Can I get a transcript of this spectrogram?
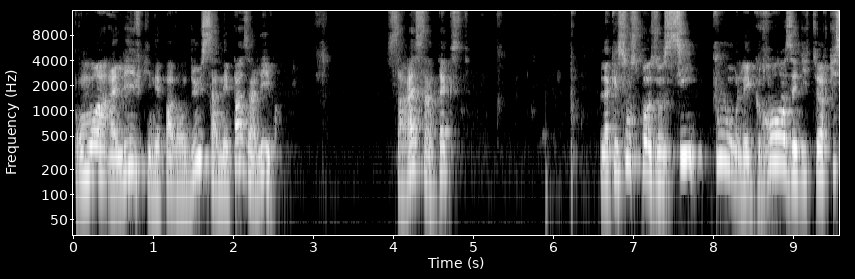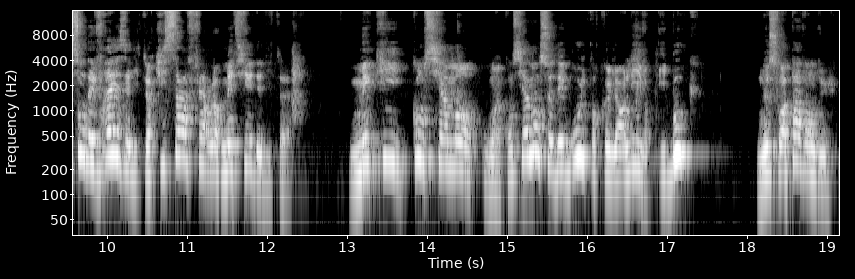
Pour moi, un livre qui n'est pas vendu, ça n'est pas un livre. Ça reste un texte. La question se pose aussi pour les grands éditeurs, qui sont des vrais éditeurs, qui savent faire leur métier d'éditeur, mais qui, consciemment ou inconsciemment, se débrouillent pour que leur livre e-book ne soit pas vendu.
